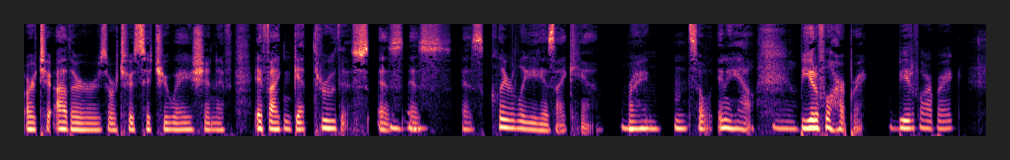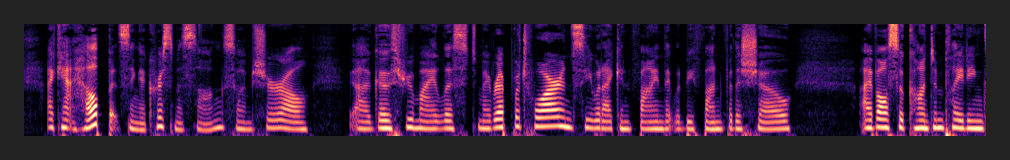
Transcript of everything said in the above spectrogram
or to others or to a situation if if I can get through this as mm-hmm. as as clearly as I can. Mm-hmm. Right. And so anyhow, Yeah. beautiful heartbreak. Beautiful heartbreak. I can't help but sing a Christmas song, so I'm sure I'll uh, go through my list, my repertoire, and see what I can find that would be fun for the show. I've also contemplating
